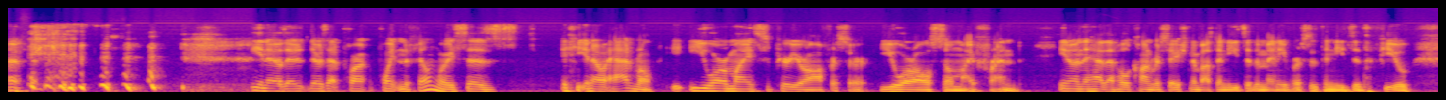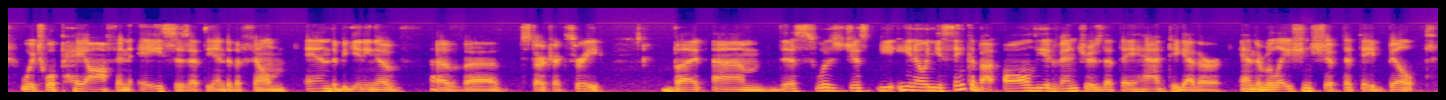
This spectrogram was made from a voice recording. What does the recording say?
you know, there, there's that part, point in the film where he says, you know, Admiral, you are my superior officer. You are also my friend. You know, and they have that whole conversation about the needs of the many versus the needs of the few, which will pay off in aces at the end of the film and the beginning of of uh, Star Trek Three but um, this was just you, you know when you think about all the adventures that they had together and the relationship that they built.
